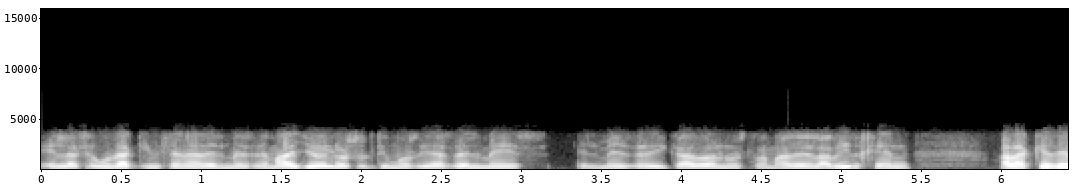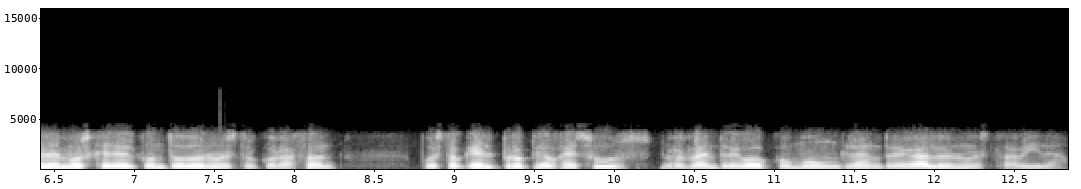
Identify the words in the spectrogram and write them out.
en la segunda quincena del mes de mayo, en los últimos días del mes, el mes dedicado a nuestra Madre la Virgen, a la que debemos querer con todo nuestro corazón, puesto que el propio Jesús nos la entregó como un gran regalo en nuestra vida,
